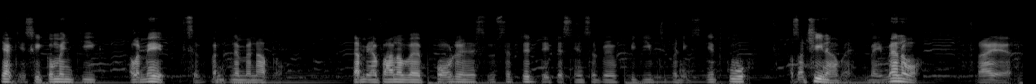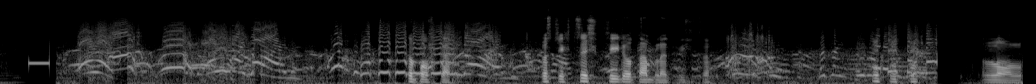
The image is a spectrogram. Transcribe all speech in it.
nějaký hezký komentík, ale my už se vrhneme na to. Dámy a pánové, pohodlně si usedte, dejte si něco do pití, případně k snědku a začínáme. Mé jméno, Frajer. Topovka. Prostě chceš přijít o tablet, víš co? Lol.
